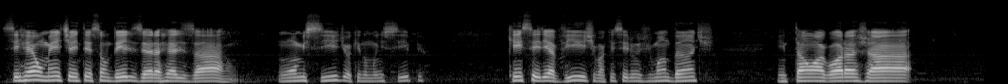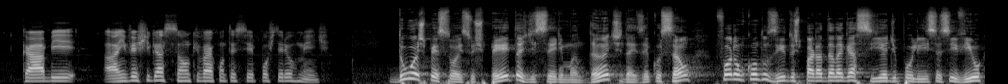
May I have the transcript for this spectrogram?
Se realmente a intenção deles era realizar um homicídio aqui no município, quem seria a vítima, quem seriam os mandantes. Então agora já cabe a investigação que vai acontecer posteriormente. Duas pessoas suspeitas de serem mandantes da execução foram conduzidos para a delegacia de Polícia Civil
